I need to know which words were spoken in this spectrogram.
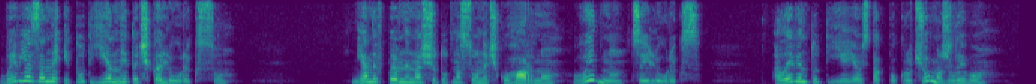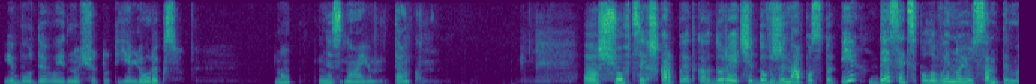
вив'язані, і тут є ниточка люрексу. Я не впевнена, що тут на сонечку гарно видно цей люрекс, але він тут є. Я ось так покручу, можливо, і буде видно, що тут є люрекс. Ну, не знаю. Так. Е, що в цих шкарпетках? До речі, довжина по стопі 10,5 см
